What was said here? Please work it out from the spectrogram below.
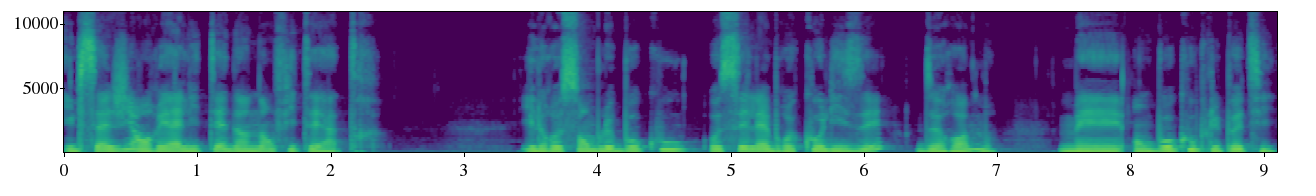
il s'agit en réalité d'un amphithéâtre. Il ressemble beaucoup au célèbre Colisée de Rome, mais en beaucoup plus petit.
